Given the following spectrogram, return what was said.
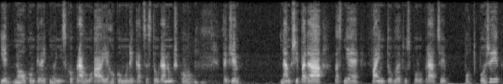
jednoho konkrétního nízkoprahu a jeho komunikace s tou danou školou. Mm-hmm. Takže nám připadá vlastně fajn tuhle tu spolupráci podpořit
